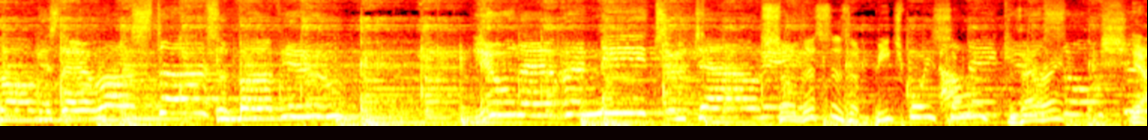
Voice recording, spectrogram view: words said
long as there are stars above you, you'll never need So this is a Beach Boys song? Is that right? Yeah.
